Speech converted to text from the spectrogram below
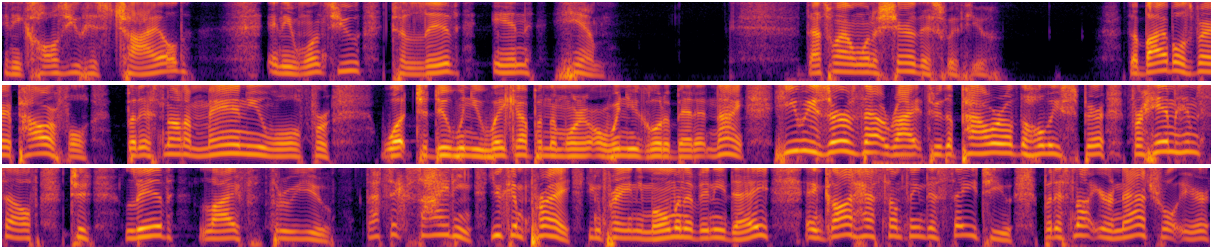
and He calls you His child and He wants you to live in Him. That's why I want to share this with you. The Bible is very powerful, but it's not a manual for what to do when you wake up in the morning or when you go to bed at night. He reserves that right through the power of the Holy Spirit for Him Himself to live life through you. That's exciting. You can pray. You can pray any moment of any day, and God has something to say to you, but it's not your natural ear,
